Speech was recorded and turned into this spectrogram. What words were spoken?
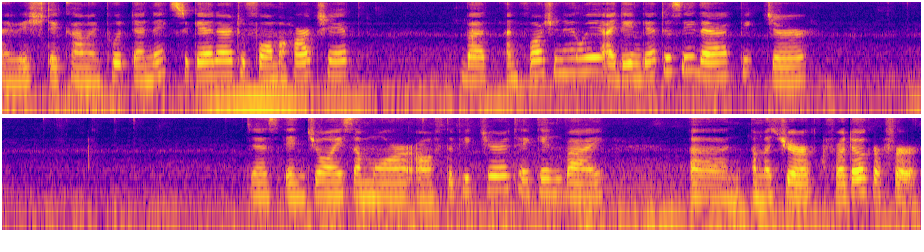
I wish they come and put their necks together to form a heart shape but unfortunately I didn't get to see that picture just enjoy some more of the picture taken by an amateur photographer.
